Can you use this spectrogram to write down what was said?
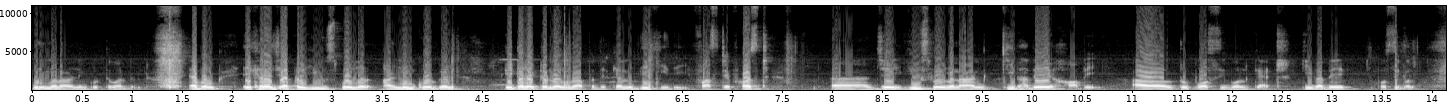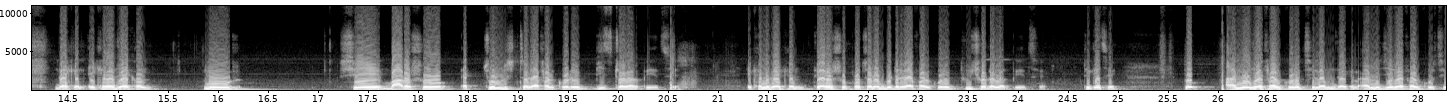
পরিমাণ আর্নিং করতে পারবেন। এবং এখানে যে আপনার হিউজ পরিমাণ আর্নিং করবেন, এটার একটা নমুনা আপনাদেরকে আমি দেখিয়ে দিই। ফার্স্টে ফার্স্ট যে হিউজ পরিমাণ আর্ন কীভাবে হবে টু পসিবল ক্যাট কীভাবে পসিবল দেখেন, এখানে দেখুন, নূর, সে বারোশো একচল্লিশটা রেফার করে বিশ ডলার পেয়েছে। এখানে দেখেন, তেরোশো পঁচানব্বইটা রেফার করে দুইশো ডলার পেয়েছে। ঠিক আছে? তো আমি রেফার করেছিলাম, দেখেন, আমি যে রেফার করেছি,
